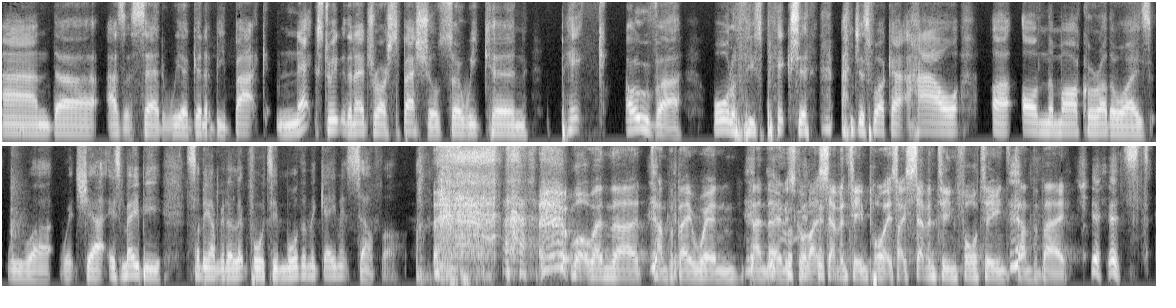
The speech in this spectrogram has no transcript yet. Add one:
And uh, as I said, we are going to be back next week with an Edge Rush special so we can pick over all of these picks and just work out how uh, on the mark or otherwise we were, which uh, is maybe something I'm going to look forward to more than the game itself, though. what when the Tampa Bay win and they only score like 17 points, it's like 17 14 to Tampa Bay. just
